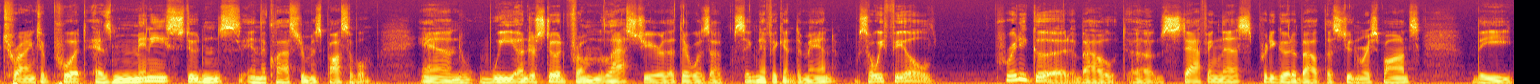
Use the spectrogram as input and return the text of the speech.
trying to put as many students in the classroom as possible. And we understood from last year that there was a significant demand. So we feel pretty good about uh, staffing this, pretty good about the student response. The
